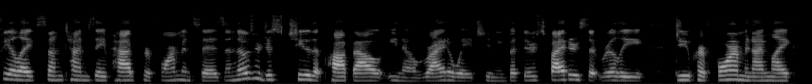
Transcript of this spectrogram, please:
feel like sometimes they've had performances, and those are just two that pop out, you know, right away to me. But there's fighters that really do perform, and I'm like,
